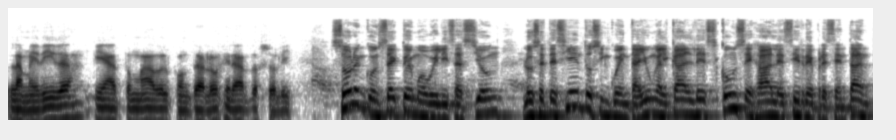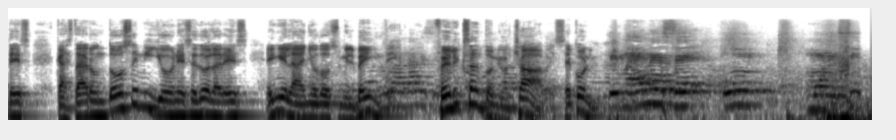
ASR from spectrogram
la medida que ha tomado el Contralor Gerardo Solís. Solo en concepto de movilización, los 751 alcaldes, concejales y representantes gastaron 12 millones de dólares en el año 2020. Félix Antonio Chávez, Econ. Imagínense un municipio.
